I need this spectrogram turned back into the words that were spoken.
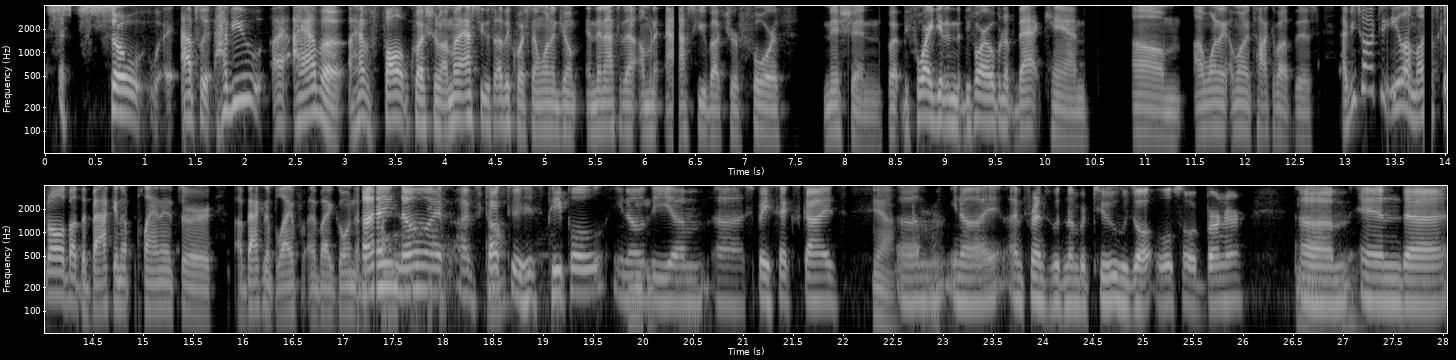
so absolutely. Have you? I, I have a I have a follow up question. I'm going to ask you this other question. I want to jump, and then after that, I'm going to ask you about your fourth mission. But before I get into before I open up that can, um, I want to I want to talk about this. Have you talked to Elon Musk at all about the backing up planets or uh, backing up life by going to? I know I've I've talked to his people. You know mm-hmm. the um, uh, SpaceX guys. Yeah. Um, you know I I'm friends with number two, who's also a burner. Mm-hmm. Um, and uh,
